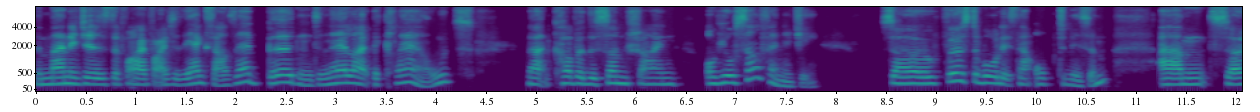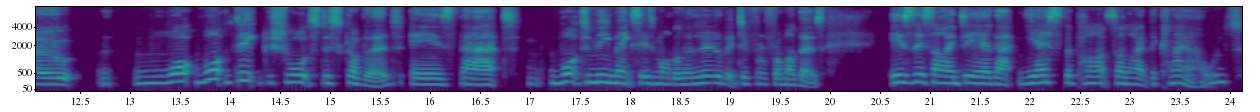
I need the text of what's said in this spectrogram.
the managers, the firefighters, the exiles, they're burdened and they're like the clouds that cover the sunshine of your self energy. So, first of all, it's that optimism. Um, so, what what Dick Schwartz discovered is that what to me makes his model a little bit different from others is this idea that yes, the parts are like the clouds,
